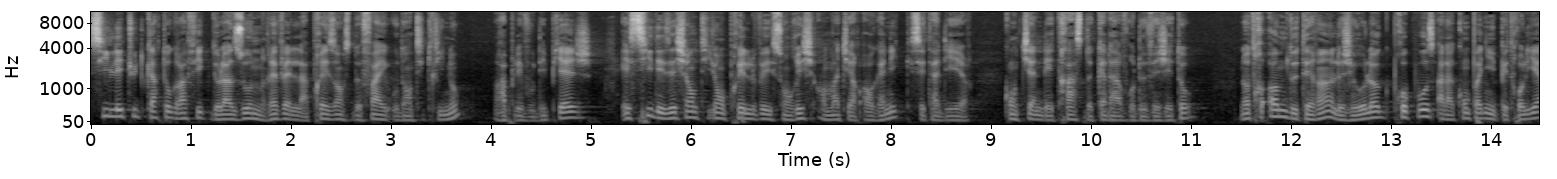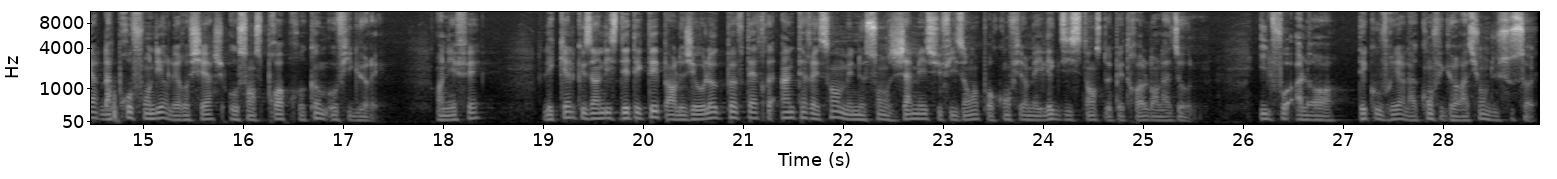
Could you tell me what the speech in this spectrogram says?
Si l'étude cartographique de la zone révèle la présence de failles ou d'anticlinaux, rappelez-vous des pièges, et si les échantillons prélevés sont riches en matière organique, c'est-à-dire contiennent des traces de cadavres de végétaux, notre homme de terrain, le géologue, propose à la compagnie pétrolière d'approfondir les recherches au sens propre comme au figuré. En effet, les quelques indices détectés par le géologue peuvent être intéressants mais ne sont jamais suffisants pour confirmer l'existence de pétrole dans la zone. Il faut alors découvrir la configuration du sous-sol.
